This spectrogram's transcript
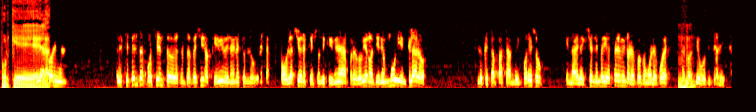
porque el 70% de los santafesinos que viven en, estos, en estas poblaciones que son discriminadas por el gobierno tienen muy en claro lo que está pasando y por eso en la elección de medio término le fue como le fue al Partido Justicialista.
